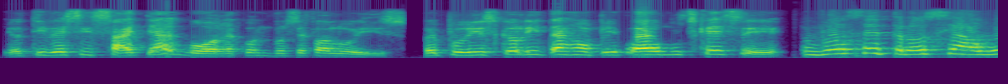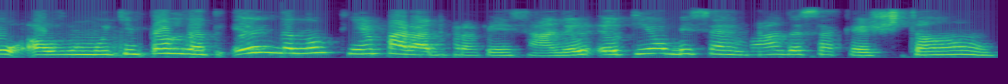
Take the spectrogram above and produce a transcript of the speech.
Eu tive esse insight agora quando você falou isso. Foi por isso que eu lhe interrompi para eu não esquecer. Você trouxe algo, algo muito importante. Eu ainda não tinha parado para pensar. Né? Eu, eu tinha observado essa questão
